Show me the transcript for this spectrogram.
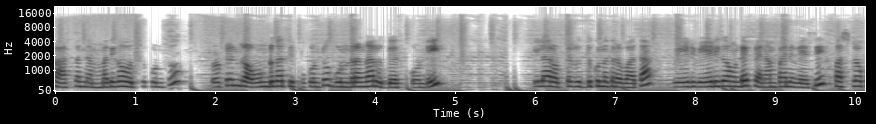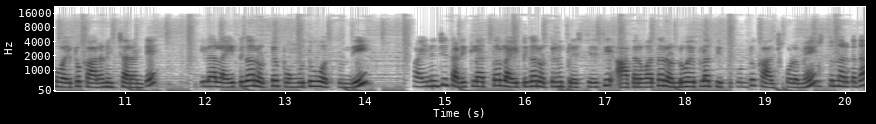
కాస్త నెమ్మదిగా ఒత్తుకుంటూ రొట్టెని రౌండ్గా తిప్పుకుంటూ గుండ్రంగా రుద్దేసుకోండి. ఇలా రొట్టె రుద్దుకున్న తర్వాత వేడి వేడిగా ఉండే పెనం పైన వేసి ఫస్ట్ ఒకవైపు కాలనిచ్చారంటే ఇలా లైట్గా రొట్టె పొంగుతూ వస్తుంది. పైనుంచి తడి క్లాత్తో లైట్గా రొట్టెను ప్రెస్ చేసి ఆ తర్వాత రెండు వైపులా తిప్పుకుంటూ కాల్చుకోవడమే. చూస్తున్నారు కదా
